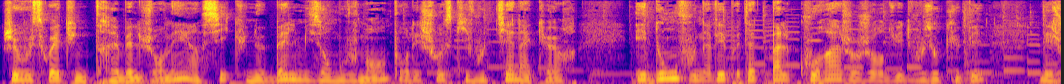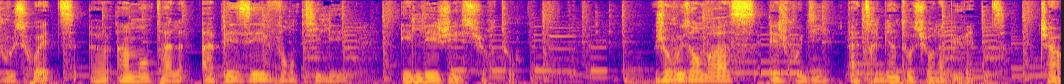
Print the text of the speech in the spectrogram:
Je vous souhaite une très belle journée ainsi qu'une belle mise en mouvement pour les choses qui vous tiennent à cœur et dont vous n'avez peut-être pas le courage aujourd'hui de vous occuper, mais je vous souhaite euh, un mental apaisé, ventilé et léger surtout. Je vous embrasse et je vous dis à très bientôt sur la buvette. Ciao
